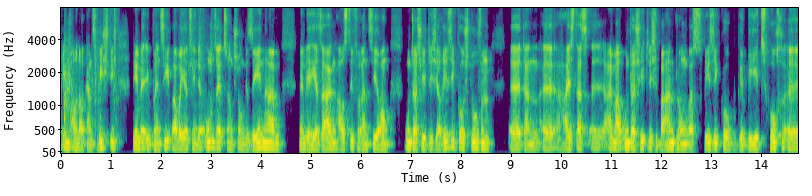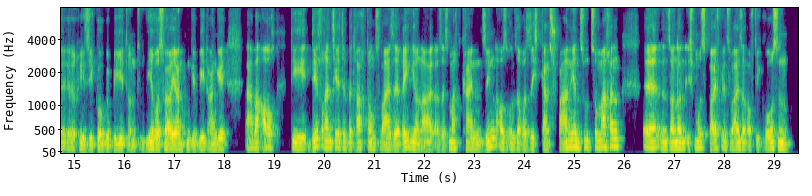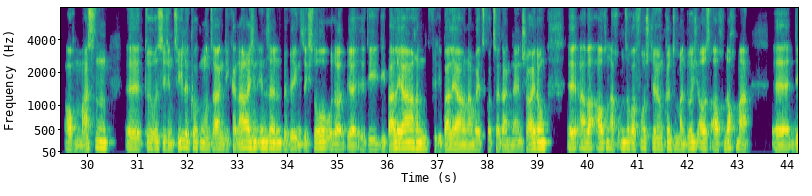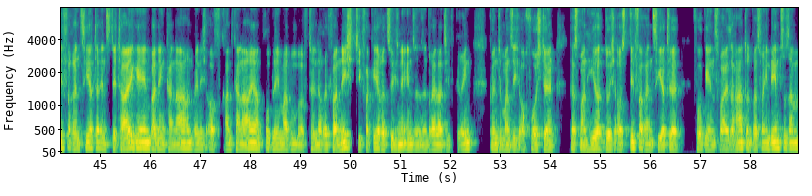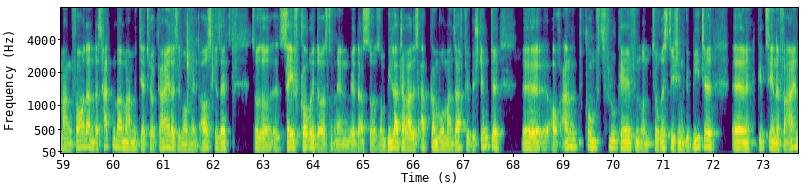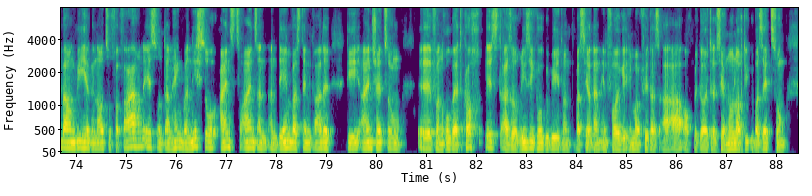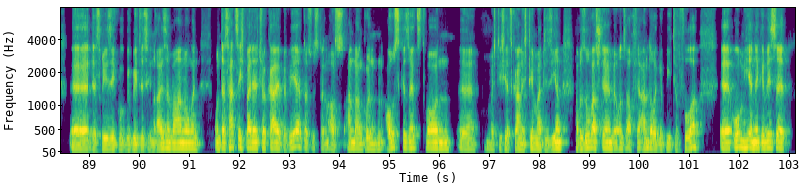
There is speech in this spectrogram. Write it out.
eben auch noch ganz wichtig, den wir im Prinzip aber jetzt in der Umsetzung schon gesehen haben. Wenn wir hier sagen, Ausdifferenzierung unterschiedlicher Risikostufen, äh, dann äh, heißt das äh, einmal unterschiedliche Behandlungen, was Risikogebiet, Hochrisikogebiet und Virusvariantengebiet angeht, aber auch die differenzierte Betrachtungsweise regional. Also es macht keinen Sinn, aus unserer Sicht ganz Spanien zuzumachen, sondern ich muss beispielsweise auf die großen auch Massen äh, touristischen Ziele gucken und sagen, die Kanarischen Inseln bewegen sich so oder äh, die, die Balearen. Für die Balearen haben wir jetzt Gott sei Dank eine Entscheidung. Äh, aber auch nach unserer Vorstellung könnte man durchaus auch nochmal äh, differenzierter ins Detail gehen. Bei den Kanaren, wenn ich auf Gran Canaria ein Problem habe und auf Teneriffa nicht, die Verkehre zwischen den Inseln sind relativ gering, könnte man sich auch vorstellen, dass man hier durchaus differenzierte Vorgehensweise hat. Und was wir in dem Zusammenhang fordern, das hatten wir mal mit der Türkei, das ist im Moment ausgesetzt, so, so äh, Safe Corridors nennen wir das, so, so ein bilaterales Abkommen, wo man sagt, für bestimmte äh, auch Ankunftsflughäfen und touristischen Gebiete äh, gibt es hier eine Vereinbarung, wie hier genau zu verfahren ist. Und dann hängen wir nicht so eins zu eins an, an dem, was denn gerade die Einschätzung von Robert Koch ist, also Risikogebiet und was ja dann in Folge immer für das AA auch bedeutet, ist ja nur noch die Übersetzung äh, des Risikogebietes in Reisewarnungen. Und das hat sich bei der Türkei bewährt. Das ist dann aus anderen Gründen ausgesetzt worden. Äh, möchte ich jetzt gar nicht thematisieren. Aber sowas stellen wir uns auch für andere Gebiete vor, äh, um hier eine gewisse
